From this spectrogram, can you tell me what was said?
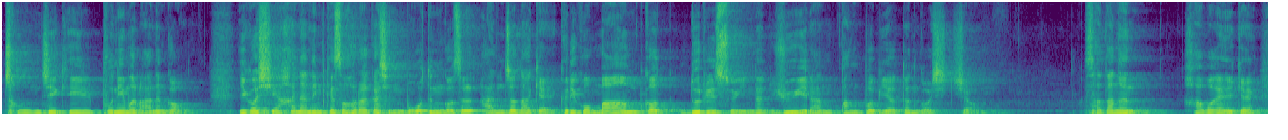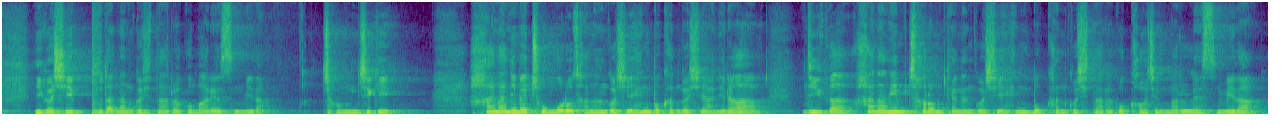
청지기일 뿐임을 아는 것. 이것이 하나님께서 허락하신 모든 것을 안전하게 그리고 마음껏 누릴 수 있는 유일한 방법이었던 것이죠. 사단은 하와에게 이것이 부당한 것이다라고 말했습니다. 청지기, 하나님의 종으로 사는 것이 행복한 것이 아니라 네가 하나님처럼 되는 것이 행복한 것이다라고 거짓말을 했습니다.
